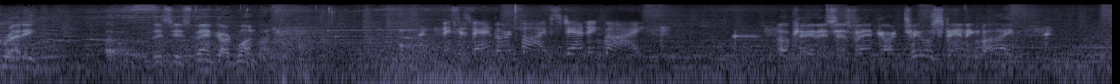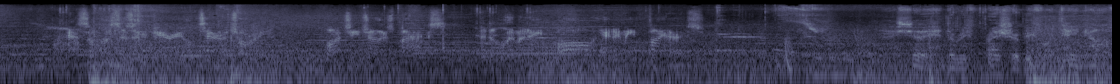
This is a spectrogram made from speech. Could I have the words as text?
I'm ready. Uh, this is Vanguard 1, by the way. This is Vanguard 5, standing by. Okay, this is Vanguard 2, standing by. SOS is Imperial territory. Watch each other's backs and eliminate all enemy fighters. I should have hit the refresher before takeoff.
